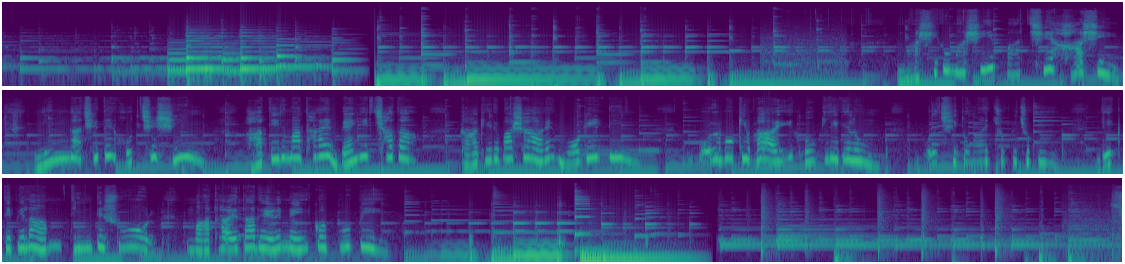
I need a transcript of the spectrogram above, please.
মাসি গো মাসি, পাচ্ছে হাসি। নিম গাছেতে হচ্ছে শিম। হাতির মাথায় ব্যাঙের ছাতা, কাকের বাসায় বগের ডিম বলব কি ভাই, হুগলি গেলুম। বলছি তোমায় চুপি চুপি। দেখতে পেলাম তিনটে শুয়োর। মাথায় তাদের নেই কো টুপি।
